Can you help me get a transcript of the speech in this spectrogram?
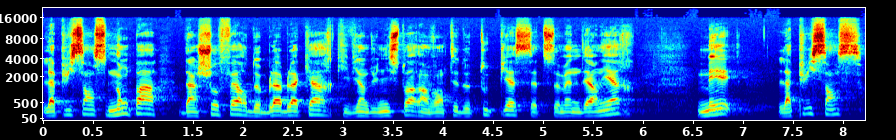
la puissance non pas d'un chauffeur de Blablacar qui vient d'une histoire inventée de toutes pièces cette semaine dernière, mais la puissance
